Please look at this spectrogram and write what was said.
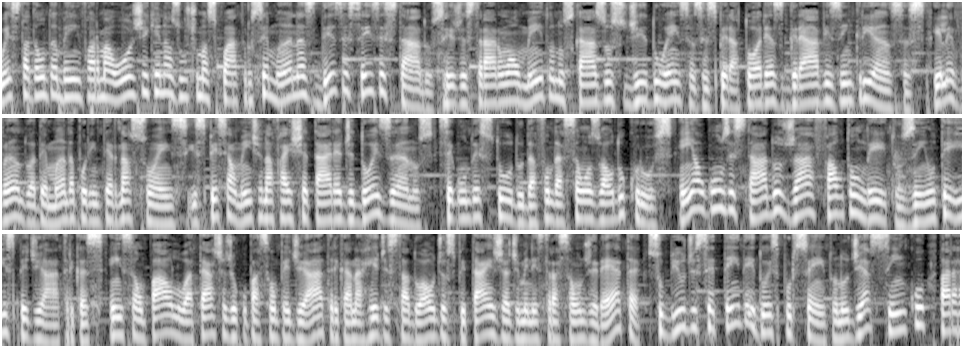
O Estadão também informa hoje que nas últimas quatro semanas, 16 estados registraram um aumento nos casos de doenças respiratórias graves em crianças, elevando a demanda por internações, especialmente na faixa etária de dois anos, segundo estudo da Fundação Oswaldo Cruz. Em alguns estados já faltam leitos em UTIs pediátricas. Em São Paulo, a taxa de ocupação pediátrica na rede estadual de hospitais de administração direta subiu de 72% no dia 5 para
